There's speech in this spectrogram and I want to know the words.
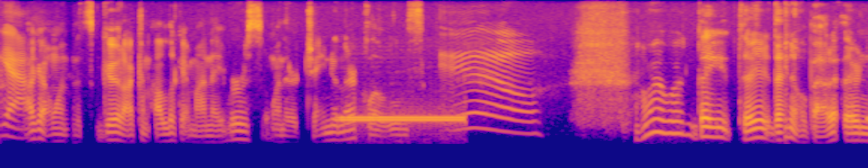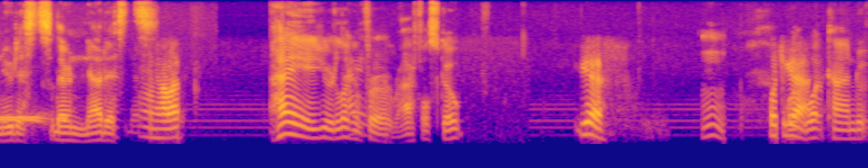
Yeah. I got one that's good. I can. I look at my neighbors when they're changing their clothes. Ew. Well, well, they they they know about it. They're nudists. They're nudists. Hello? Hey, you're looking for a rifle scope? Yes. Mm. What you what, got? What kind?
